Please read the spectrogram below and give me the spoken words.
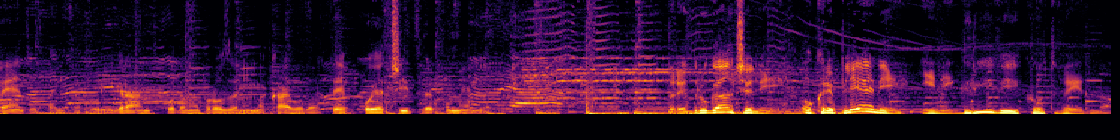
Bend je pa i tako igran, tako da me prav zanima, kaj bodo te pojačitve pomenile. Predrugačeni, okrepljeni in igrivi kot vedno.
